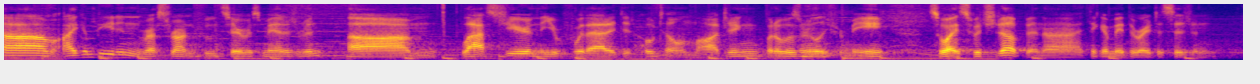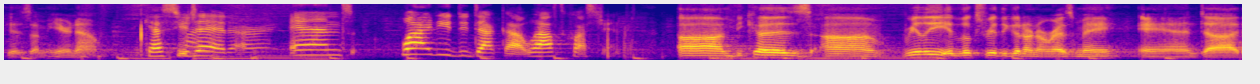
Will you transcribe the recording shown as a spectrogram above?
Um, I compete in restaurant and food service management. Um, last year and the year before that, I did hotel and lodging, but it wasn't really for me. So I switched it up, and uh, I think I made the right decision because I'm here now. Guess you did. All right. And why do you do DECA? Last question. Um, because um, really, it looks really good on our resume, and uh,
